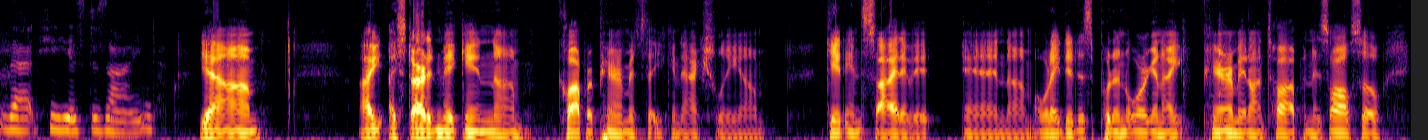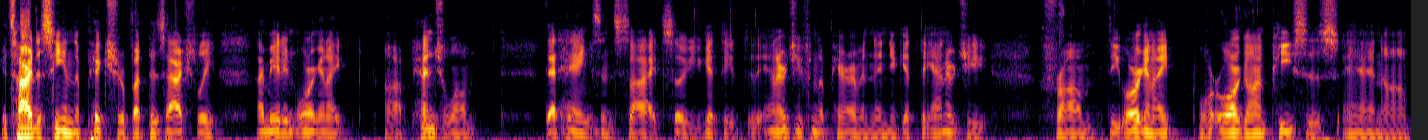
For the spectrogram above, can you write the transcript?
that he has designed. Yeah. Um, I I started making um, copper pyramids that you can actually um, get inside of it. And um, what I did is put an orgonite pyramid on top, and there's also it's hard to see in the picture, but there's actually I made an orgonite uh, pendulum that hangs inside. So you get the, the energy from the pyramid, and then you get the energy from the orgonite or orgone pieces, and um,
